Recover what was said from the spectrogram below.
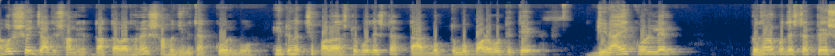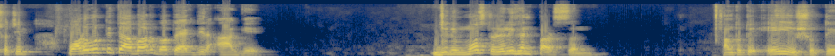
অবশ্যই জাতিসংঘের তত্ত্বাবধানে সহযোগিতা করব। এটা হচ্ছে পররাষ্ট্র উপদেষ্টা, তার বক্তব্য পরবর্তীতে ডিনাই করলেন প্রধান উপদেষ্টা, প্রেস সচিব। পরবর্তীতে আবার গত একদিন আগে যিনি মোস্ট রিলিভেন্ট পার্সন অন্তত এই ইস্যুতে,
